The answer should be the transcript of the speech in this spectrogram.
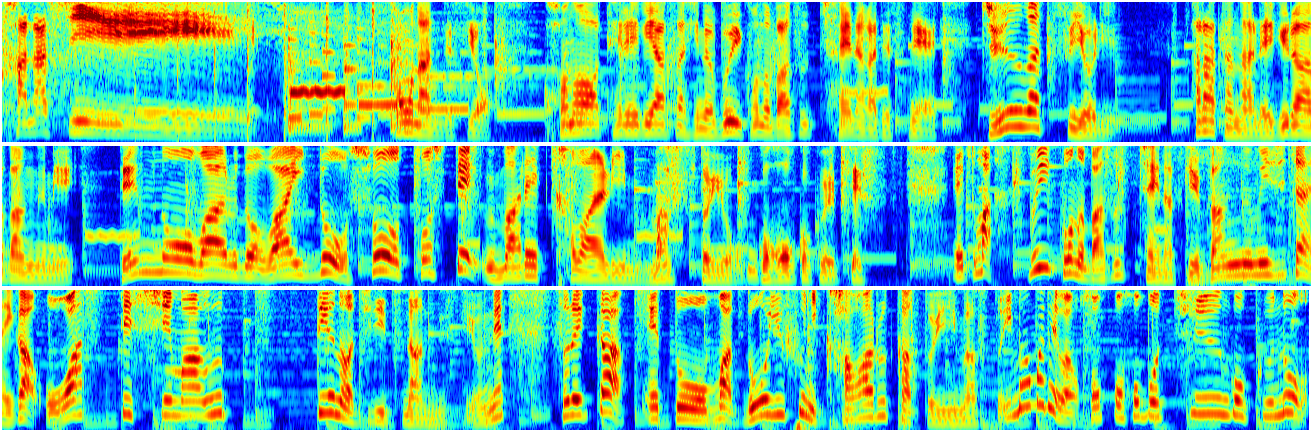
話。そうなんですよ。このテレビ朝日の V このバズっちゃいながですね10月より新たなレギュラー番組電脳ワールドワイドショーとして生まれ変わりますというご報告です。えっとまあ、V コのバズっちゃいなっていう番組自体が終わってしまうっていうのは事実なんですよね。それが、えっと、まあ、どういうふうに変わるかと言いますと、今まではほぼほぼ中国の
